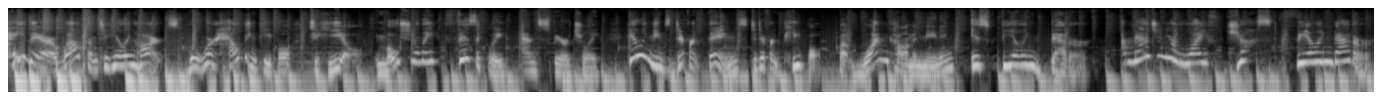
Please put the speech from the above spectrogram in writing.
Hey there, welcome to Healing Hearts, where we're helping people to heal emotionally, physically, and spiritually. Healing means different things to different people, but one common meaning is feeling better. Imagine your life just feeling better.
